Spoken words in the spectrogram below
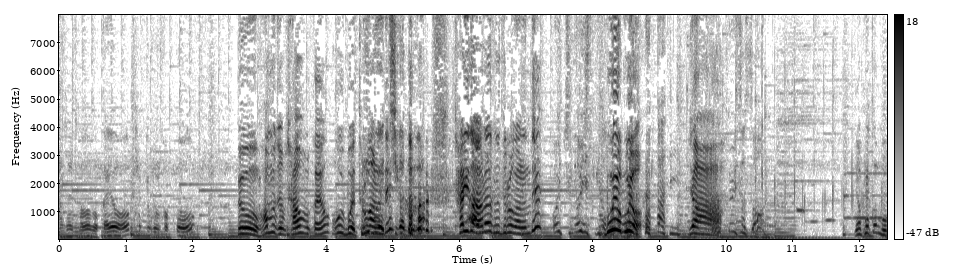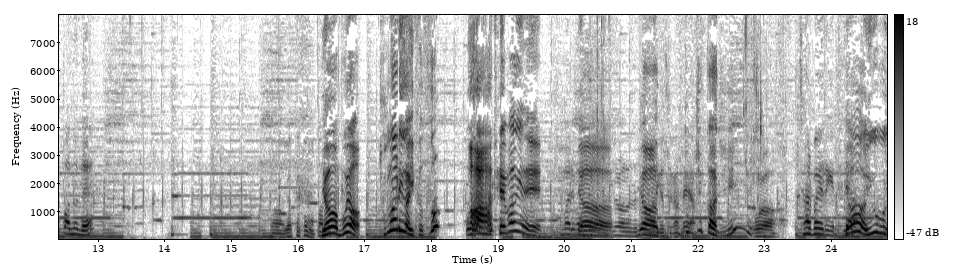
살살 잡아볼까요? 팔뚝을 걷고 요, 한번 좀 잡아볼까요? 어, 뭐야, 들어가는데? 지가 들어가? 자기가 알아서 들어가는데? 어이 어 있어 뭐야, 뭐야? 야, 또 있었어? 옆에 건 못 봤는데? 어 옆에 건 못 봤는데 야, 뭐야? 두 마리가 있었어? 와, 대박이네. 두 마리만 야, 들어가는 줄 알았는데 두 야, 뚝주까지? 뭐야. 잘 봐야 되겠다 야, 이거 뭐.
